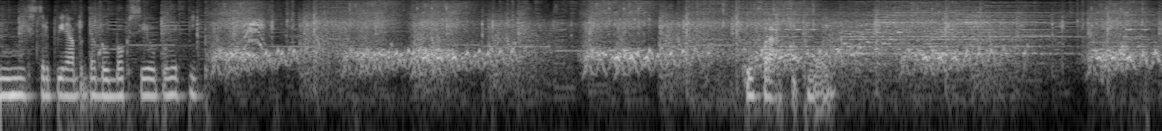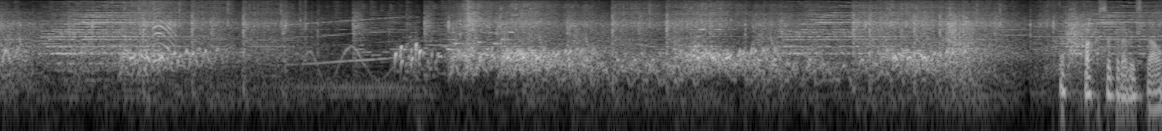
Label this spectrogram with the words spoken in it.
Mr. Peanut Double boxy je úplne pík. Kufráčik môj. Tak fakt sa práve stalo.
